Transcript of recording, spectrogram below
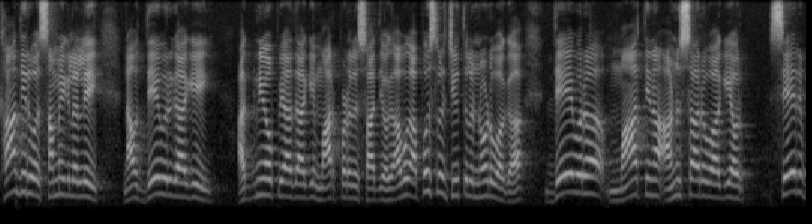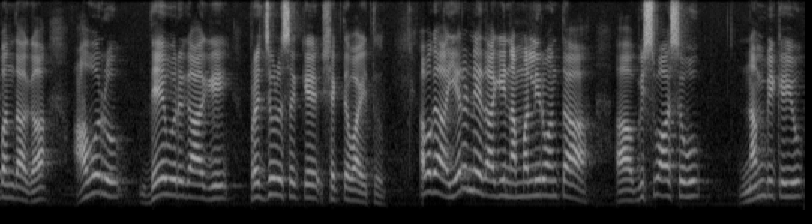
ಕಾದಿರುವ ಸಮಯಗಳಲ್ಲಿ ನಾವು ದೇವರಿಗಾಗಿ, ಅಗ್ನಿಯೋಪಿಯಾದಾಗಿ ಮಾರ್ಪಡಲು ಸಾಧ್ಯವಾಗಿ, ಅವಾಗ ಅಪೋಸ್ತರ ಜೀವಿತದಲ್ಲಿ ನೋಡುವಾಗ ದೇವರ ಮಾತಿನ ಅನುಸಾರವಾಗಿ ಅವರು ಸೇರಿ ಬಂದಾಗ ಅವರು ದೇವರಿಗಾಗಿ ಪ್ರಜ್ವಲಿಸೋಕ್ಕೆ ಶಕ್ತವಾಯಿತು. ಅವಾಗ ಎರಡನೇದಾಗಿ ನಮ್ಮಲ್ಲಿರುವಂಥ ವಿಶ್ವಾಸವು, ನಂಬಿಕೆಯು,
